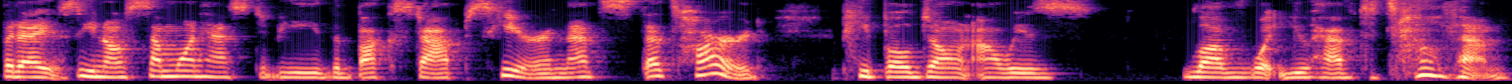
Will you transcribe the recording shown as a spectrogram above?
But I, you know, someone has to be the buck stops here. And that's, that's hard. People don't always love what you have to tell them.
